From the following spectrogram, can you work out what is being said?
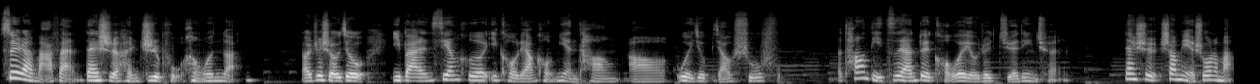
虽然麻烦，但是很质朴，很温暖。而这时候就一般先喝一口两口面汤，然后胃就比较舒服。汤底自然对口味有着决定权，但是上面也说了嘛，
